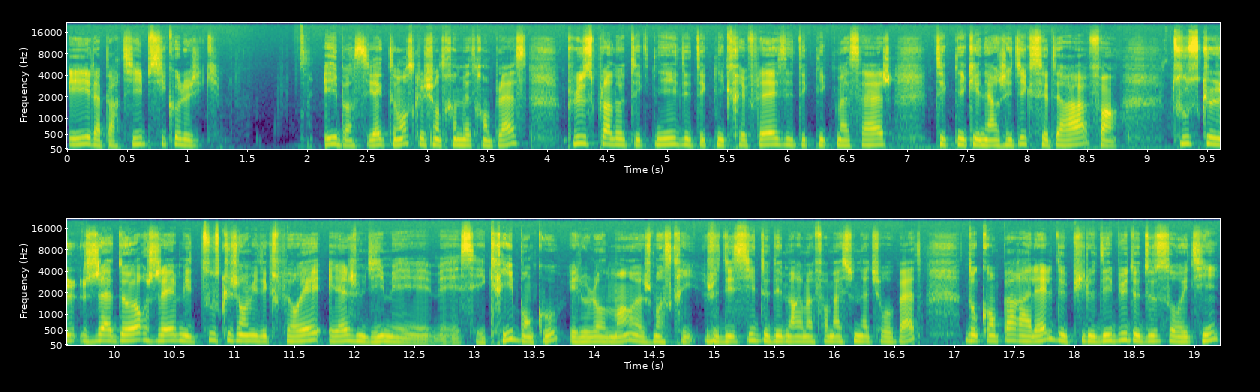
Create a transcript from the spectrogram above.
et la partie psychologique. Et ben, c'est exactement ce que je suis en train de mettre en place, plus plein d'autres techniques, des techniques réflexes, des techniques massage, techniques énergétiques, etc. Enfin, tout ce que j'adore, j'aime et tout ce que j'ai envie d'explorer. Et là, je me dis, mais, mais c'est écrit, banco. Et le lendemain, je m'inscris. Je décide de démarrer ma formation de naturopathe. Donc, en parallèle, depuis le début de The Sorority,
